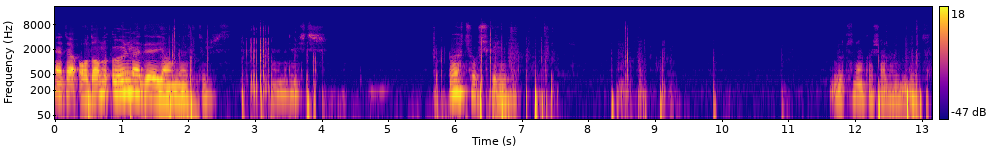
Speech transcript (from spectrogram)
Evet adam ölmedi yalnız dur. Kendimi değiştir. Ah çok şükür öldü. Loot'una koşalım loot.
